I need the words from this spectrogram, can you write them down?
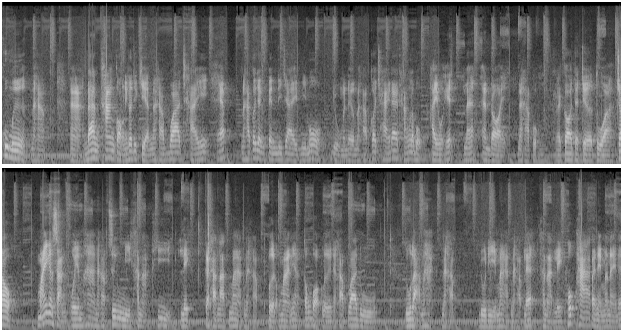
คู่มือนะครับ ด้านข้างกล่องนี้ก็จะเขียนนะครับว่าใช้แอปนะครับก็ยังเป็น DJI Mimo อยู่เหมือนเดิมนะครับ ก็ใช้ได้ทั้งระบบ iOS และ Android นะครับผม แล้วก็จะเจอตัวเจ้าไม้กันสั่น OM5 นะครับ ซึ่งมีขนาดที่เล็กกระทัดรัดมากนะครับ เปิดออกมาเนี่ยต้องบอกเลยนะครับว่าดูดูหลามากนะครับ ดูดีมากนะครับ และขนาดเล็กพกพาไปไหนมาไหนได้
